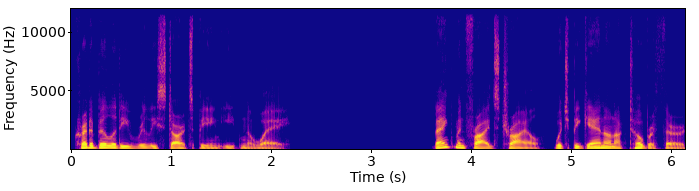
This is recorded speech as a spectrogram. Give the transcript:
credibility really starts being eaten away. Bankman Fried's trial, which began on October 3,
